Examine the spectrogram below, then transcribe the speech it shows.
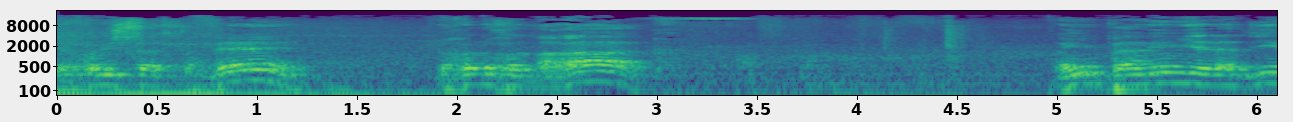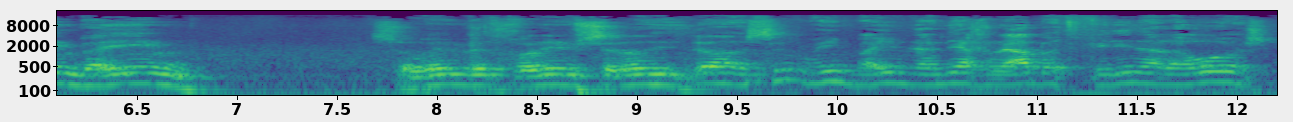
יכול לשתות קפה, יכול לאכול מרק. רואים פעמים ילדים באים, שוברים בבית חולים שלא נדע, שרואים באים להניח לאבא תפילין על הראש,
